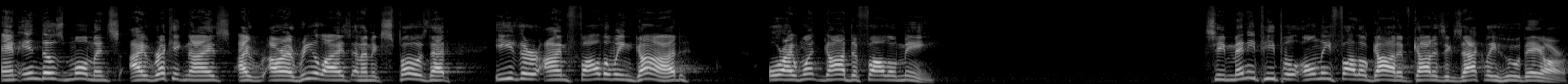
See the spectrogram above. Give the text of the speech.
And in those moments, I recognize, I, or I realize, and I'm exposed that either I'm following God or I want God to follow me. See, many people only follow God if God is exactly who they are.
